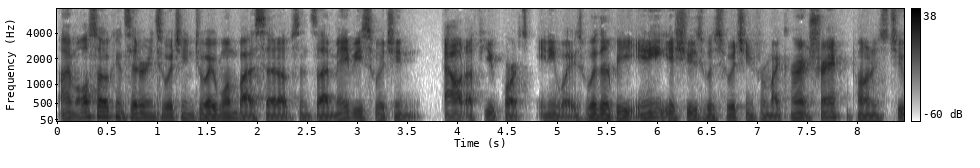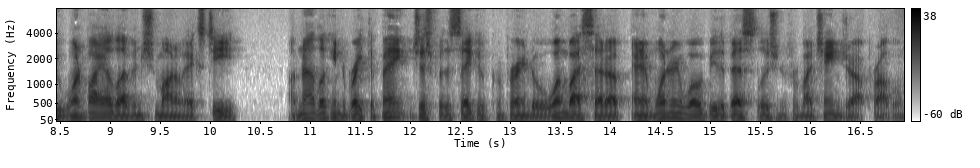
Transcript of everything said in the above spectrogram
I'm also considering switching to a one by setup since I may be switching out a few parts anyways. Would there be any issues with switching from my current SRAM components to one by 11 Shimano XT? I'm not looking to break the bank just for the sake of comparing to a one by setup, and I'm wondering what would be the best solution for my chain drop problem.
